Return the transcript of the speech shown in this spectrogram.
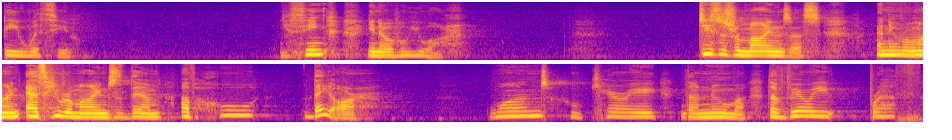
be with you. You think you know who you are. Jesus reminds us, and he remind, as he reminds them of who they are ones who carry the pneuma, the very breath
